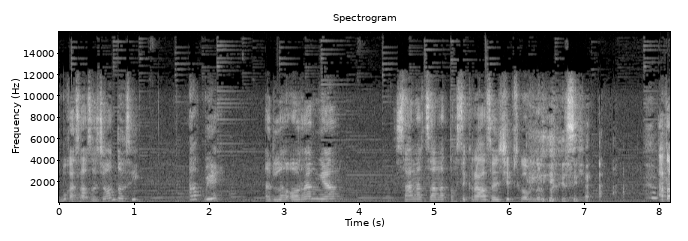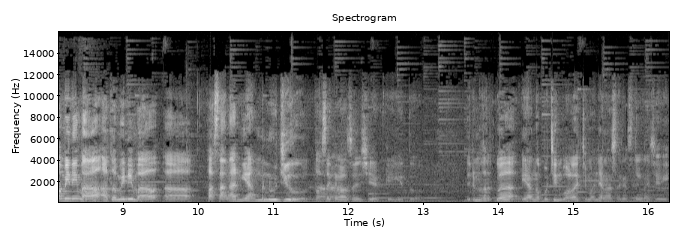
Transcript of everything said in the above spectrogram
bukan salah satu contoh sih AB adalah orang yang sangat-sangat toxic relationships kalau menurut gue sih. Atau minimal atau minimal eh, pasangan yang menuju toxic relationship kayak gitu. Jadi menurut gue ya ngebucin boleh cuman jangan sering-sering aja cuy.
